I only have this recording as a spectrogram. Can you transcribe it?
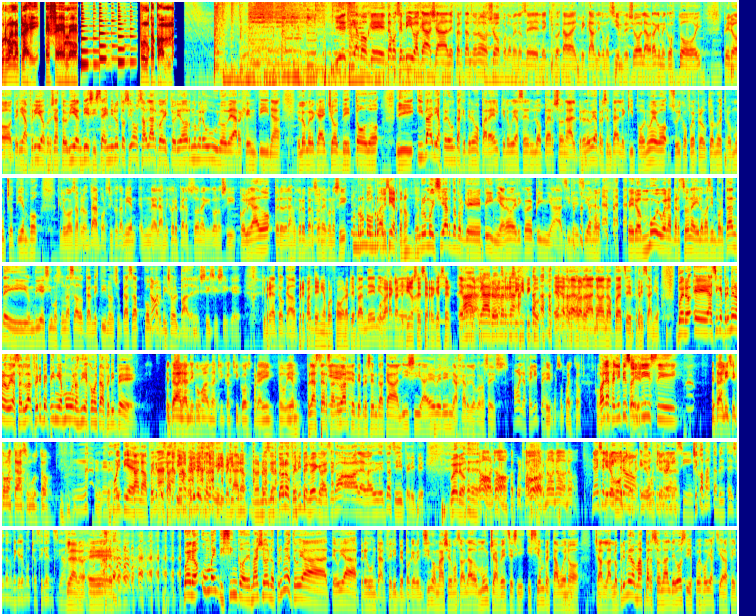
UrbanaPlayFM.com Y decíamos que estamos en vivo acá, ya despertándonos, yo por lo menos, ¿eh? el equipo estaba impecable como siempre, yo la verdad que me costó hoy, pero tenía frío, pero ya estoy bien, 16 minutos y vamos a hablar con el historiador número uno de Argentina, el hombre que ha hecho de todo y, varias preguntas que tenemos para él que le voy a hacer en lo personal, pero le voy a presentar al equipo nuevo, su hijo fue productor nuestro mucho tiempo, que le vamos a preguntar por su hijo también, una de las mejores personas que conocí, colgado, pero de las mejores personas que conocí. Rumbo, un rumbo incierto, ¿no? Un rumbo incierto porque Piña, ¿no? El hijo de Piña, así le decíamos. Pero muy buena persona y es lo más importante. Y un día hicimos un asado clandestino en su casa con ¿No? permiso del padre. Sí, sí, sí, que, que me Pre- ha tocado. Prepandemia, por favor. Prepandemia, ahora sí, clandestino se, vale. se se- Es Ah, claro, es se verdad. resignificó. Es verdad, es verdad. No, no, fue hace tres años. Bueno, eh, así que primero le voy a saludar. Felipe Piña, muy buenos días. ¿Cómo estás, Felipe? ¿Qué tal, Andy? ¿Cómo andan, chicas, chicos? Por ahí, ¿todo bien? Placer Bien. saludarte. Te presento acá a Lizzy, a Evelyn, a Harry lo conoces. Hola, Felipe. Sí, por supuesto. ¿Cómo Hola? Felipe, ¿Todo soy bien? ¿Qué tal, Lizzy? ¿Cómo estás? Un gusto. Muy bien. No, no, Felipe Ah, es así. tono Felipe es así. Felipe, claro. ¿no? No, no, Ese no. tono Felipe no es que va a decir, hola, es así, Felipe. Bueno, No, no, por favor, no, no, no. No, es el filtro, mucho, es el filtro Lizzy. Chicos, basta, me está diciendo que me quiere mucho. Silencio. claro. eh. Bueno, un 25 de mayo, lo primero te voy a, te voy a preguntar, Felipe, porque 25 de mayo hemos hablado muchas veces y, y siempre está bueno charlar. Lo primero más personal de vos y después voy hacia la fecha.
